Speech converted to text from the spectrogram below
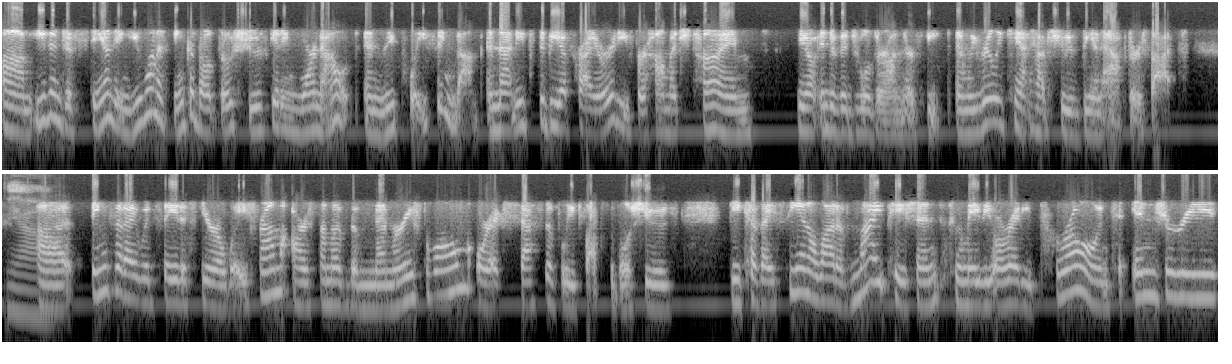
um, even just standing, you want to think about those shoes getting worn out and replacing them. And that needs to be a priority for how much time, you know, individuals are on their feet. And we really can't have shoes be an afterthought. Yeah. Uh, things that I would say to steer away from are some of the memory foam or excessively flexible shoes because I see in a lot of my patients who may be already prone to injury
